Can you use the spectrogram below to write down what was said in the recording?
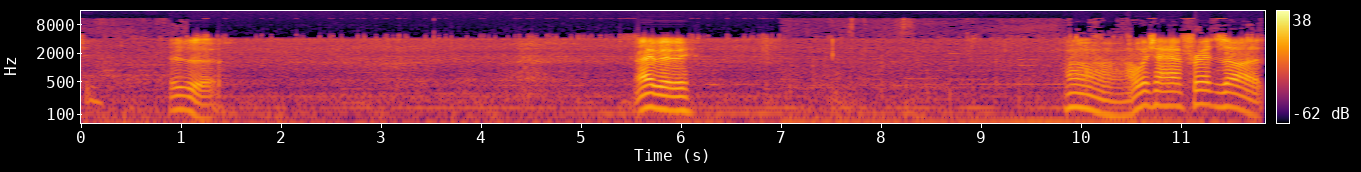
Watching? Who's? Hey, baby. Oh, I wish I had Fred's uh,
